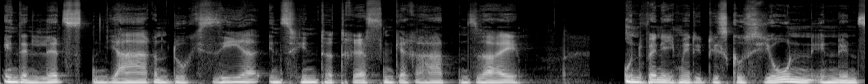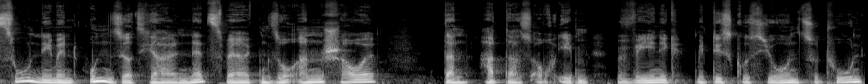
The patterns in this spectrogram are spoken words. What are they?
in den letzten Jahren durch sehr ins Hintertreffen geraten sei. Wenn ich mir die Diskussionen in den zunehmend unsozialen Netzwerken so anschaue, dann hat das auch eben wenig mit Diskussion zu tun,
